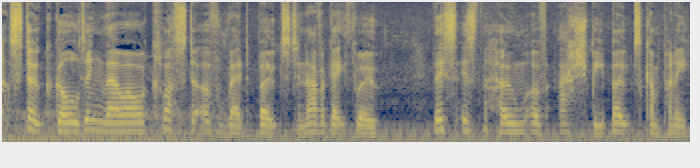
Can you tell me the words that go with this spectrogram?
At Stoke Golding, there are a cluster of red boats to navigate through. This is the home of Ashby Boats Company,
